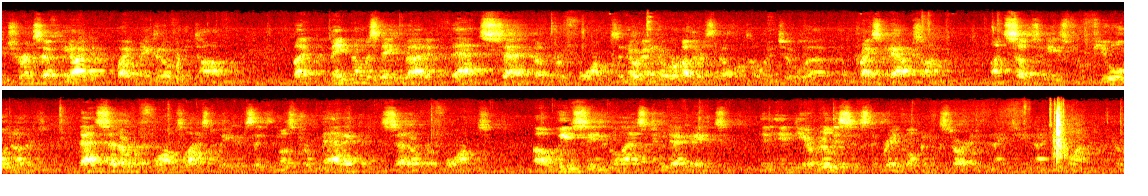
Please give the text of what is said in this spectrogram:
insurance FDI didn't quite make it over the top. But make no mistake about it, that set of reforms, and there, and there were others that I won't go into, uh, price caps on, on subsidies for fuel and others, that set of reforms last week is the most dramatic set of reforms uh, we've seen in the last two decades in India, really since the great opening started in 1991 under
